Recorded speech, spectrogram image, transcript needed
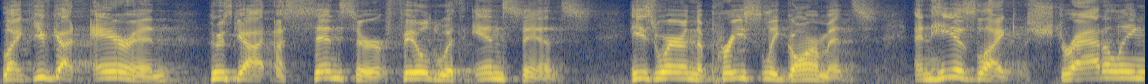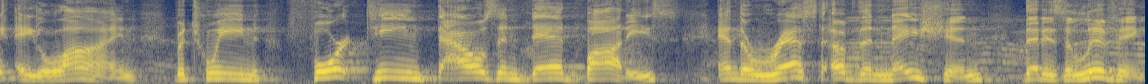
Like you've got Aaron who's got a censer filled with incense. He's wearing the priestly garments and he is like straddling a line between 14,000 dead bodies and the rest of the nation that is living.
